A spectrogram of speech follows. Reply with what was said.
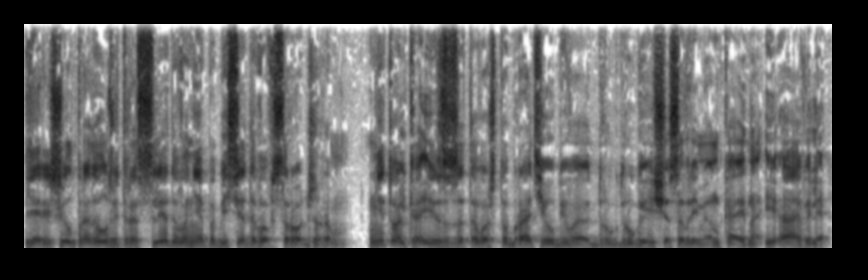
Я решил продолжить расследование, побеседовав с Роджером. Не только из-за того, что братья убивают друг друга еще со времен Каина и Авеля,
